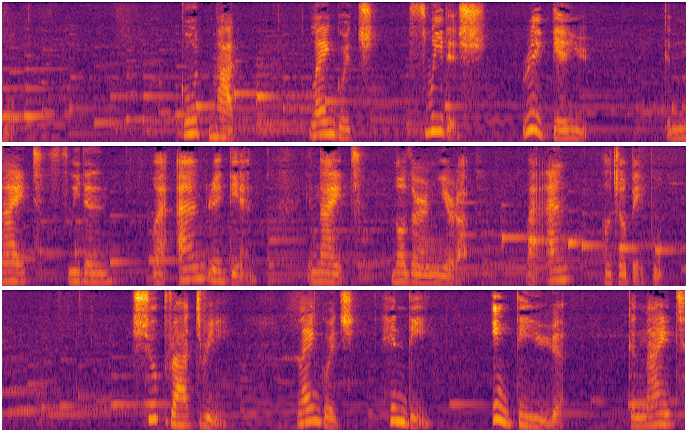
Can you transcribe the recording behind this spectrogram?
部。Good night. Language Swedish 瑞典语 Good night Sweden 晚安瑞典 Good night Northern Europe 晚安欧洲北部 Shubhradri Language Hindi 印地语 Good night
